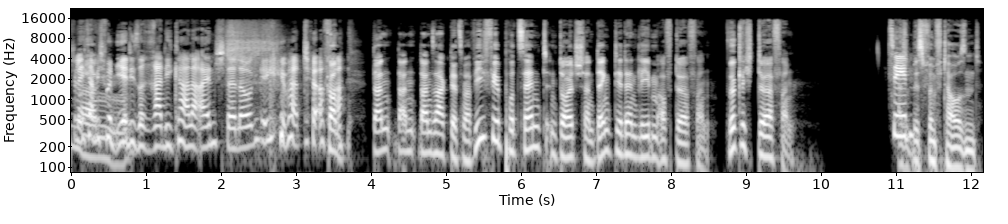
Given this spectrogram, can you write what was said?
Vielleicht habe ich von ihr diese radikale Einstellung gegenüber Dörfern. Komm, dann, dann, dann sagt jetzt mal, wie viel Prozent in Deutschland denkt ihr denn leben auf Dörfern? Wirklich Dörfern? Zehn. Also bis 5000.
